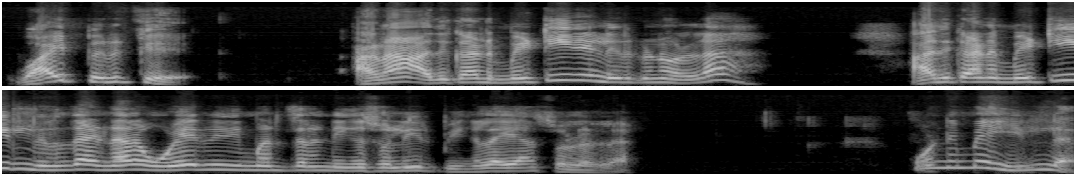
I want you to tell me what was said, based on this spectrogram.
வாய்ப்பு இருக்கு. ஆனால் அதுக்கான மெட்டீரியல் இருக்கணும்ல. அதுக்கான மெட்டீரியல் இருந்தால் இந்நேரம் உயர்நீதிமன்றத்தில் நீங்கள் சொல்லியிருப்பீங்களா? ஏன் சொல்லலை? ஒன்றுமே இல்லை.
